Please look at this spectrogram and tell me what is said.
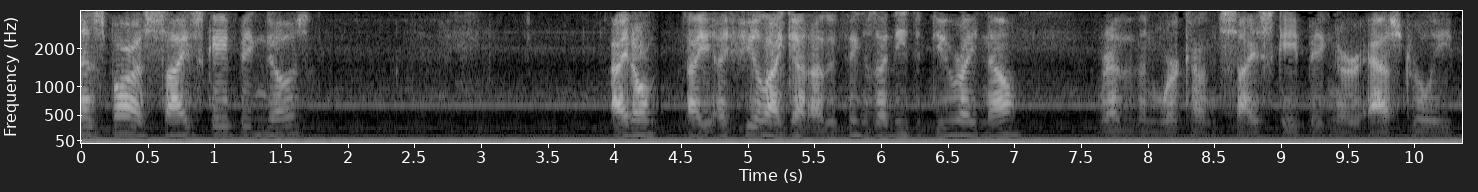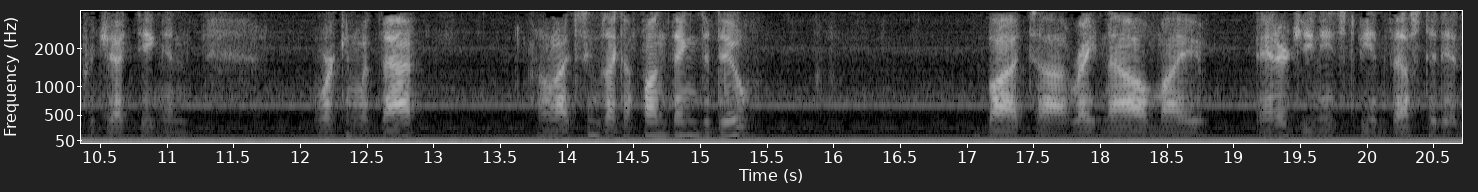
And as sidescaping goes, I don't. I, I feel I got other things I need to do right now, rather than work on sidescaping or astrally projecting and working with that. Well, that seems like a fun thing to do, but uh, right now my energy needs to be invested in.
